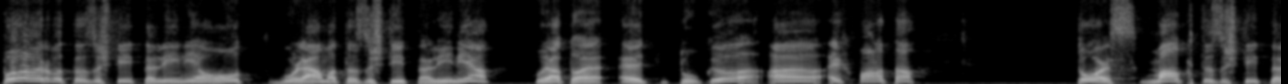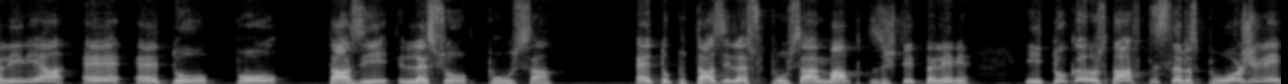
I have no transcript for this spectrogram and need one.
първата защитна линия от голямата защитна линия, която е ето тук, а, е хваната. Тоест, малката защитна линия е ето по тази лесополоса. Ето по тази лесополоса е малката защитна линия. И тук ростатите са разположили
